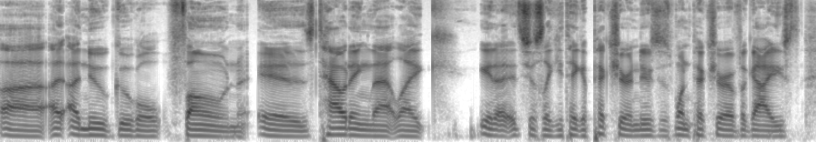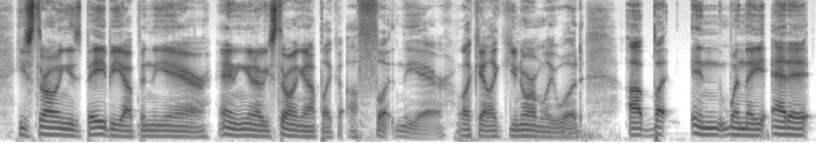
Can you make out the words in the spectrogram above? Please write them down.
Uh, a, a new Google phone is touting that like you know, it's just like you take a picture and there's this one picture of a guy he's he's throwing his baby up in the air and you know he's throwing it up like a foot in the air like like you normally would, uh, but in when they edit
